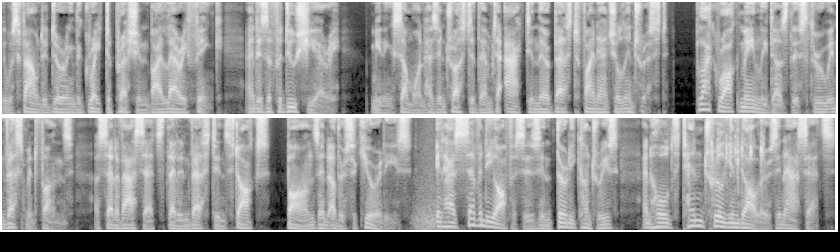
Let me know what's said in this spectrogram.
It was founded during the Great Depression by Larry Fink and is a fiduciary, meaning someone has entrusted them to act in their best financial interest. BlackRock mainly does this through investment funds, a set of assets that invest in stocks, bonds, and other securities. It has 70 offices in 30 countries and holds $10 trillion in assets.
